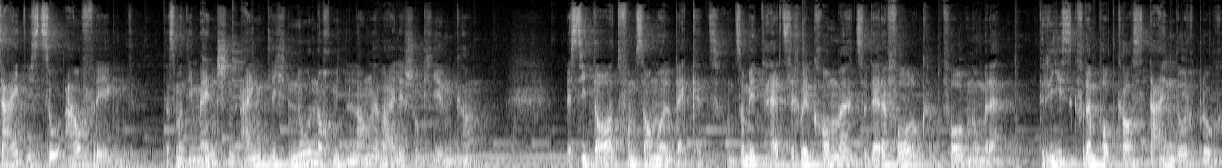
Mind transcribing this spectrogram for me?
Zeit ist so aufregend, dass man die Menschen eigentlich nur noch mit Langeweile schockieren kann. Ein Zitat von Samuel Beckett und somit herzlich willkommen zu dieser Folge, Folge Nummer 30 von dem Podcast Dein Durchbruch.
